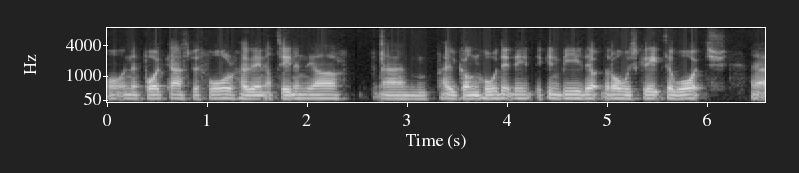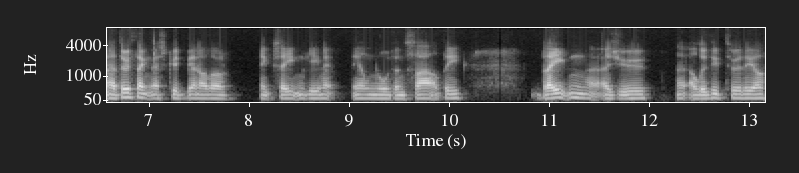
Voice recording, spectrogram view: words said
on the podcast before, how entertaining they are, um, how gung ho they, they, can be. They're, they're always great to watch. And I do think this could be another exciting game at Elland Road on Saturday. Brighton, as you alluded to there,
